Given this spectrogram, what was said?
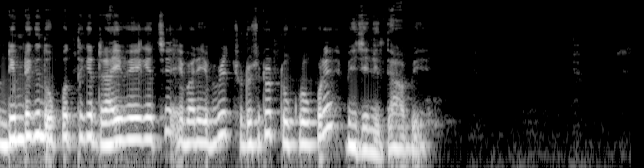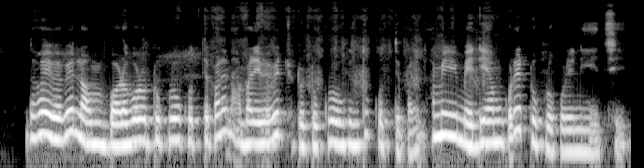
ডিমটা কিন্তু উপর থেকে ড্রাই হয়ে গেছে, এবারে এভাবে ছোটো ছোটো টুকরো করে ভেজে নিতে হবে। দেখো, এভাবে লম, বড় বড় টুকরোও করতে পারেন, আবার এভাবে ছোটো টুকরোও কিন্তু করতে পারেন। আমি মিডিয়াম করে টুকরো করে নিয়েছি।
